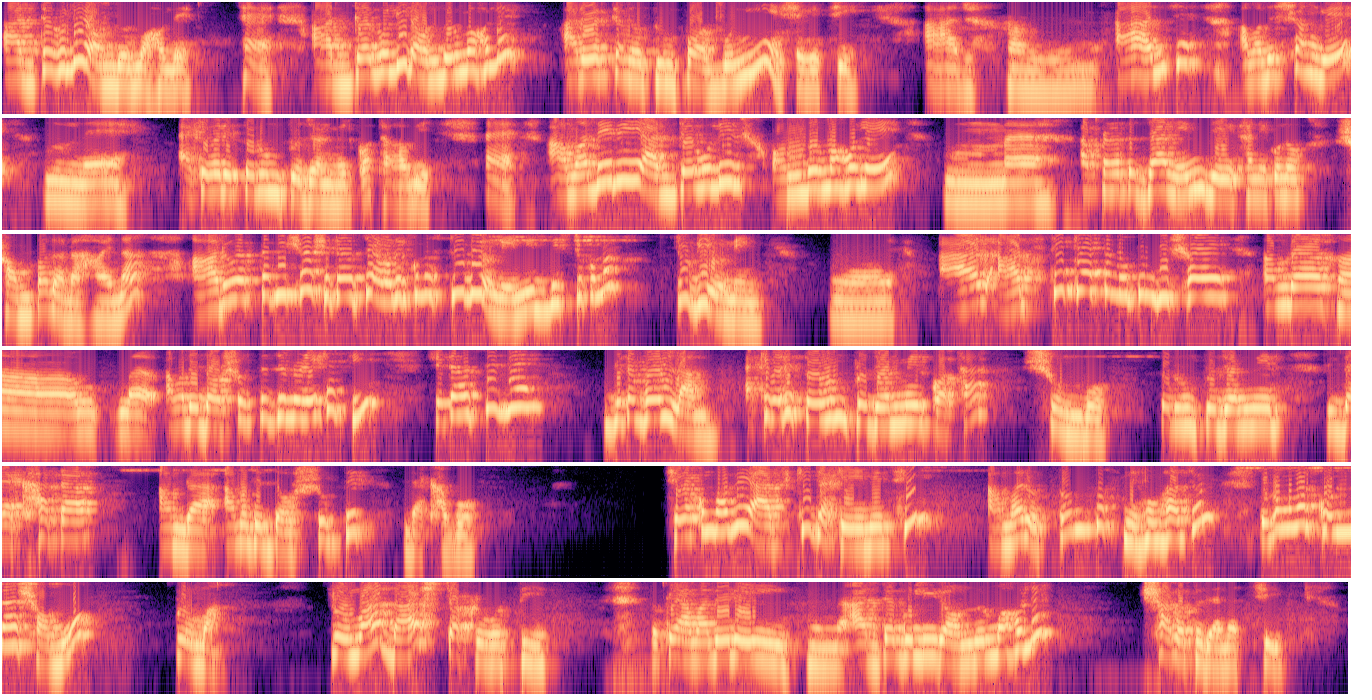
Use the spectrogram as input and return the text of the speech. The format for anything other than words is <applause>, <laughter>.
আড্ডাগুলির অন্দরমহলে। হ্যাঁ আড্ডাগুলির অন্দরমহলে আরও একটা নতুন পর্ব নিয়ে এসে গেছি। আর আজ আমাদের সঙ্গে একেবারে তরুণ প্রজন্মের কথা হবে। হ্যাঁ আমাদের এই আড্ডাগুলির অন্দরমহলে আপনারা তো জানেন যে এখানে কোনো সম্পাদনা হয় না। আরও একটা বিষয়, সেটা হচ্ছে আমাদের কোনো স্টুডিও নেই, নির্দিষ্ট কোনো স্টুডিও নেই। আর আজ থেকে একটা নতুন বিষয় আমরা আমাদের দর্শকদের জন্য রেখেছি। সেটা হচ্ছে যে, যেটা বললাম, একেবারে তরুণ প্রজন্মের কথা শুনব। তরুণ প্রজন্মের দেখাটা আমরা আমাদের দর্শকদের দেখাবো। সেরকম ভাবে আজকে যাকে এনেছি, আমার অত্যন্ত স্নেহভাজন এবং আমার কন্যা সম প্রমা প্রমা দাস চক্রবর্তী। তোকে আমাদের এই আড্ডাগুলির অন্দরমহলে স্বাগত জানাচ্ছি।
